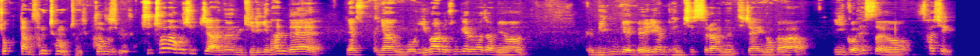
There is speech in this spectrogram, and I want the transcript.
쪽당 3천, 5천씩 좀 받으시면서 추천하고 싶지 않은 길이긴 한데 그냥 그냥 뭐 일화로 소개를 하자면 그 미국의 메리안 벤치스라는 디자이너가 이거 했어요. 사식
